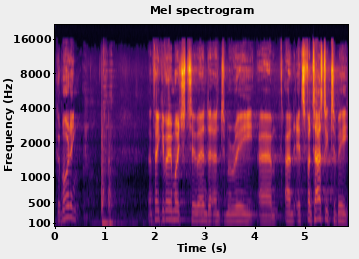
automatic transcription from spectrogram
Good morning. And thank you very much to Enda and to Marie. Um, and it's fantastic to be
